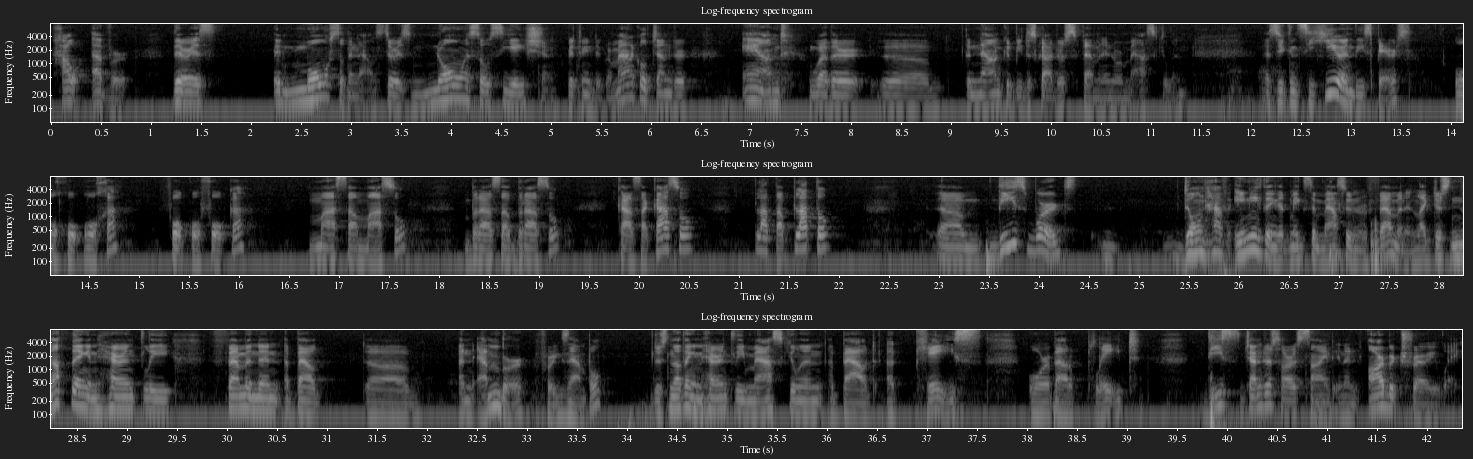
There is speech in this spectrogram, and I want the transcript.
However, there is, in most of the nouns, there is no association between the grammatical gender and whether uh, the noun could be described as feminine or masculine. As you can see here in these pairs, ojo, hoja, foco, foca, masa, maso, brasa, brazo, casa, caso, plata, plato. Um, these words don't have anything that makes them masculine or feminine. Like there's nothing inherently feminine about uh, an ember, for example. There's nothing inherently masculine about a case or about a plate. These genders are assigned in an arbitrary way.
